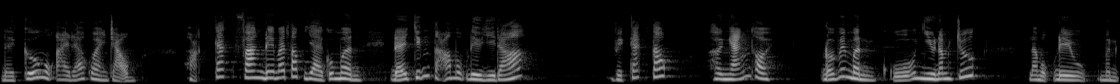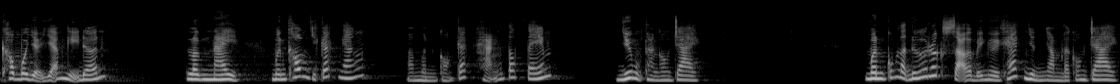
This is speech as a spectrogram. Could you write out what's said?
để cứu một ai đó quan trọng, hoặc cắt phăng đi mái tóc dài của mình để chứng tỏ một điều gì đó. Việc cắt tóc hơi ngắn thôi, đối với mình của nhiều năm trước là một điều mình không bao giờ dám nghĩ đến. Lần này, mình không chỉ cắt ngắn, mà mình còn cắt hẳn tóc tém, như một thằng con trai. Mình cũng là đứa rất sợ bị người khác nhìn nhầm là con trai.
